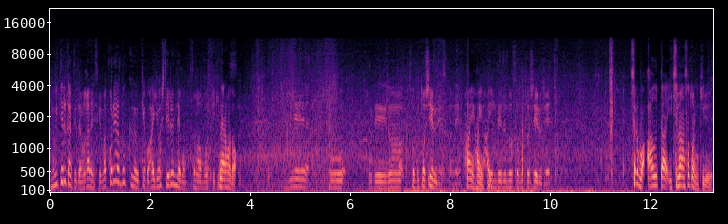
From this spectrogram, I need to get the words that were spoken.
向いてるかって言ったら分かんないですけど、まあ、これは僕結構愛用してるんでもそのまま持ってきてなるほどでこうこれがソフトシェルですかね、はいはいはいモン。ベルのソフトシェルでそれもアウター一番外に着る。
